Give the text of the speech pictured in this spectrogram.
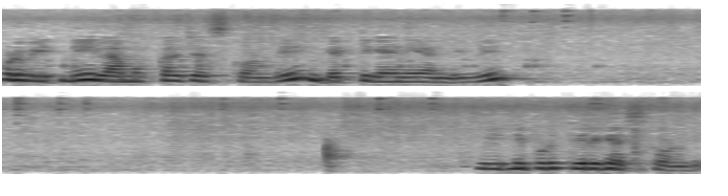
ఇప్పుడు వీటిని ఇలా ముక్కలు చేసుకోండి. గట్టిగా ఇవి వీటిని ఇప్పుడు తిరిగేసుకోండి.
